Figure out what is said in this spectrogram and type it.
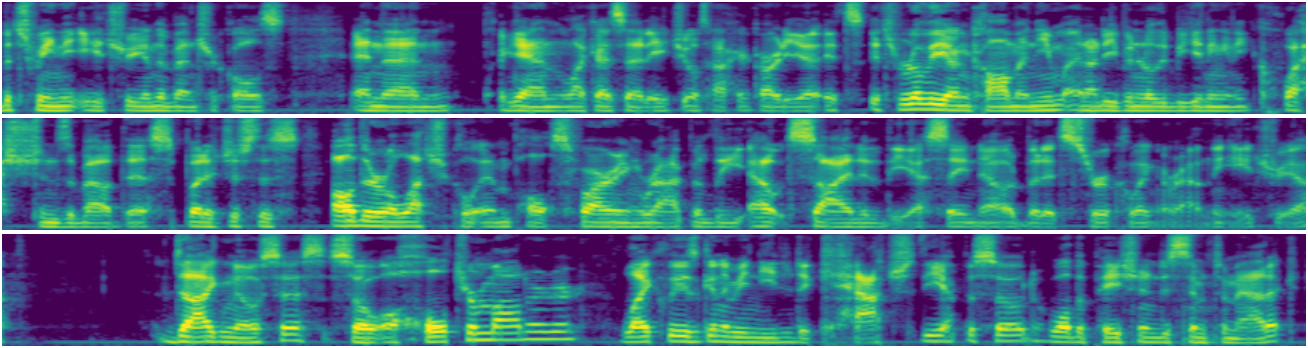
between the atria and the ventricles. And then, again, like I said, atrial tachycardia. It's, it's really uncommon. You might not even really be getting any questions about this, but it's just this other electrical impulse firing rapidly outside of the SA node, but it's circling around the atria. Diagnosis so, a Holter monitor likely is going to be needed to catch the episode while the patient is symptomatic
